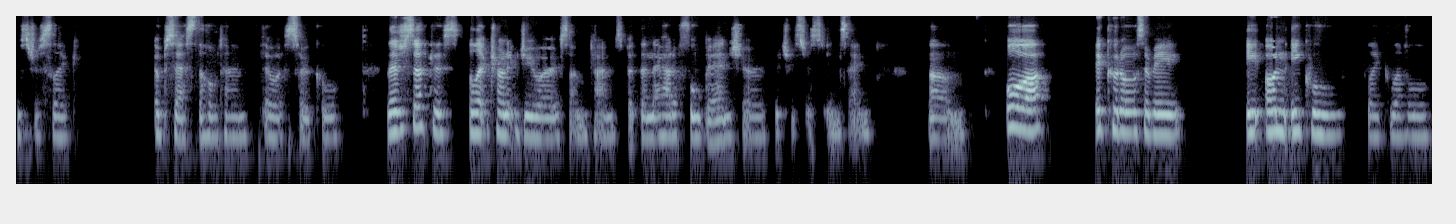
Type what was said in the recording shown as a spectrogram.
was just like obsessed the whole time. They were so cool. They're just like this electronic duo sometimes, but then they had a full band show, which was just insane. Um, or it could also be on equal like level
